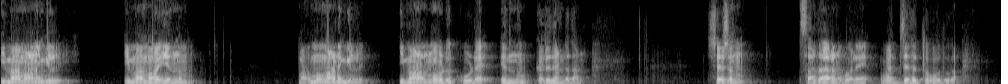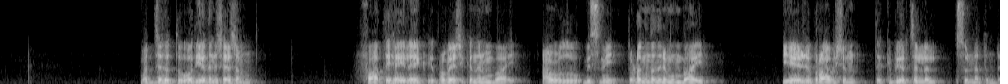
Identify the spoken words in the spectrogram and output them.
ഇമാമാണെങ്കിൽ ഇമാമായി എന്നും മഹ്മൂമാണെങ്കിൽ ഇമാമോട് കൂടെ എന്നും കരുതേണ്ടതാണ്. ശേഷം സാധാരണ പോലെ വജ്ജഹത്ത് ഓതുക. വജ്ജഹത്ത് ഓതിയതിനു ശേഷം ഫാത്തിഹയിലേക്ക് പ്രവേശിക്കുന്നതിന് മുമ്പായി ഔദു ബിസ്മി തുടങ്ങുന്നതിന് മുമ്പായി ഏഴ് പ്രാവശ്യം തെക്കുബീർ ചെല്ലൽ സുന്നത്തുണ്ട്.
